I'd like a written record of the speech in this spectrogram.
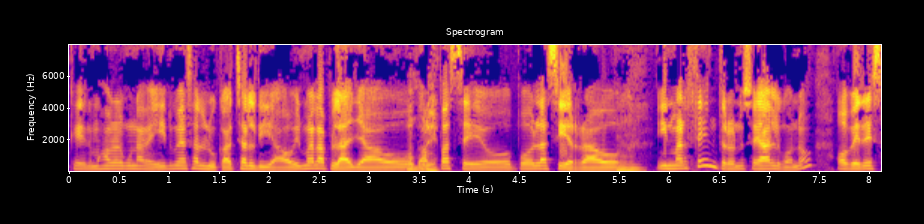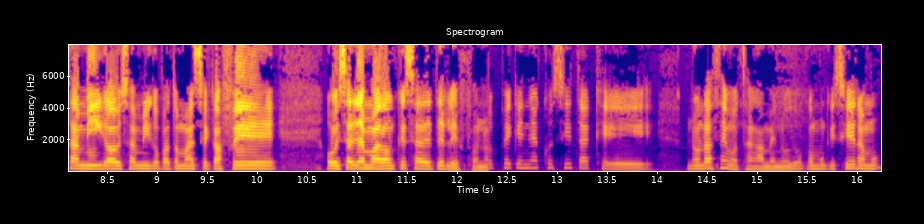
que hemos hablado alguna vez, irme a San Lucas al día, o irme a la playa, o dar un paseo por la sierra, o Ujú. irme al centro, no sé, algo, ¿no? O ver esa amiga o ese amigo para tomar ese café o esa llamada, aunque sea de teléfono. Son pequeñas cositas que no lo hacemos tan a menudo como quisiéramos.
